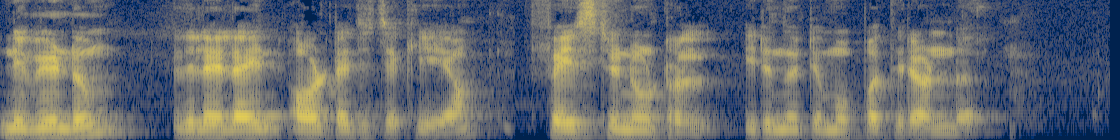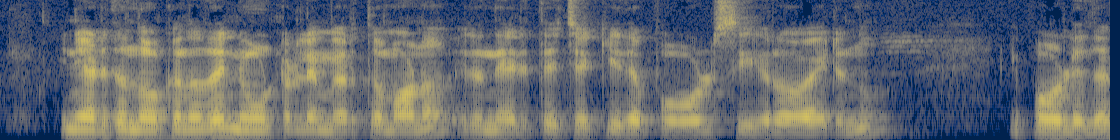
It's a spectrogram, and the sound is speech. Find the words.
ഇനി വീണ്ടും ഇതിലെ ലൈൻ വോൾട്ടേജ് ചെക്ക് ചെയ്യാം. ഫേസ് ടു ന്യൂട്രൽ ഇരുന്നൂറ്റി മുപ്പത്തി രണ്ട് ഇനി അടുത്ത് നോക്കുന്നത് ന്യൂട്രലും എർത്തുമാണ്. ഇത് നേരത്തെ ചെക്ക് ചെയ്തപ്പോൾ സീറോ ആയിരുന്നു. ഇപ്പോൾ ഇത്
